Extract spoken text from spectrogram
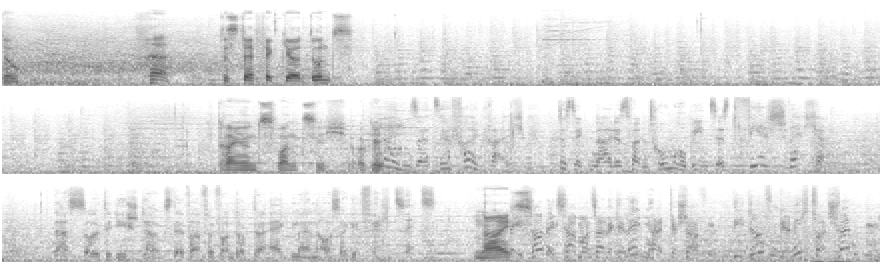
So. Ha, das der Effekt gehört uns. Dreiundzwanzig. Okay. Einsatz erfolgreich. Das Signal des Phantomrubins ist viel schwächer. Das sollte die stärkste Waffe von Dr. Eggman außer Gefecht setzen. Die Nice. Sonics haben uns eine Gelegenheit geschaffen. Die dürfen wir nicht verschwenden.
